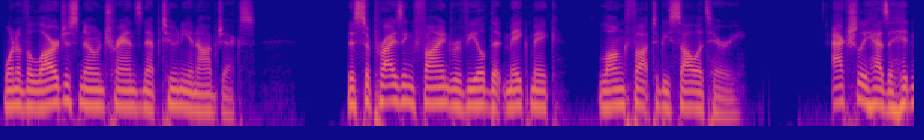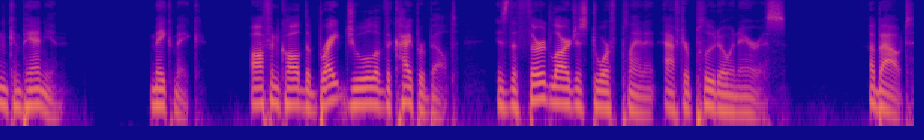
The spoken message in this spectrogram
one of the largest known trans-Neptunian objects. This surprising find revealed that Makemake, long thought to be solitary, actually has a hidden companion. Makemake, often called the bright jewel of the Kuiper Belt, is the third largest dwarf planet after Pluto and Eris. About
